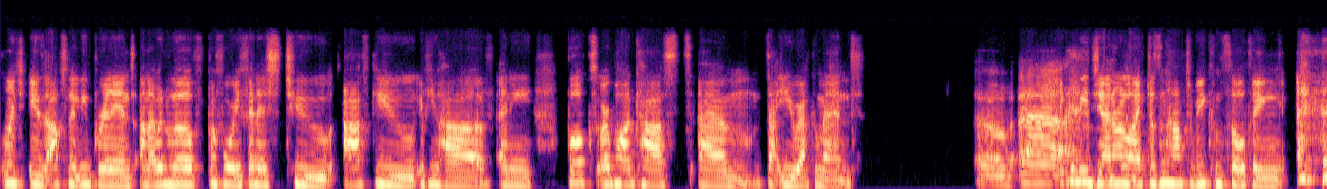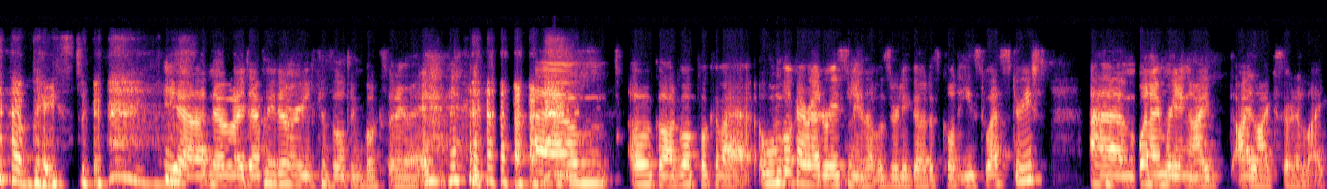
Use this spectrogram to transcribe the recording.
which is absolutely brilliant. And I would love, before we finish, to ask you if you have any books or podcasts um, that you recommend. Oh, uh, it can be general life, doesn't have to be consulting based. yeah, no, I definitely don't read consulting books anyway. um, oh God, what book have I? One book I read recently that was really good. It's called East West Street. Um, when I'm reading, I I like sort of like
